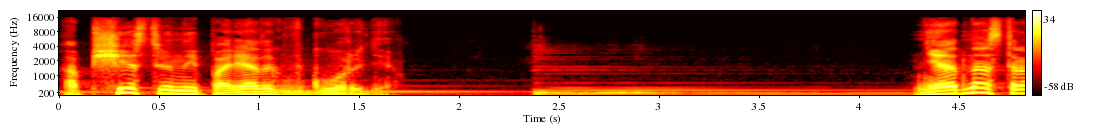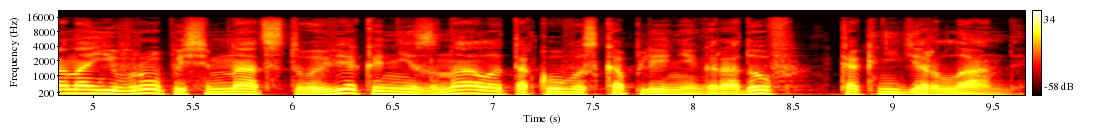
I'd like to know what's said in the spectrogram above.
Общественный порядок в городе. Ни одна страна Европы XVII века не знала такого скопления городов, как Нидерланды,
